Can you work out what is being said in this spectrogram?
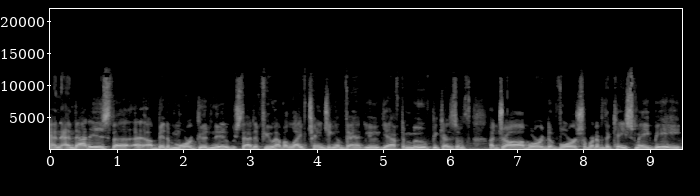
And, and that is the, a bit of more good news that if you have a life changing event, you, you have to move because of a job or a divorce or whatever the case may be,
